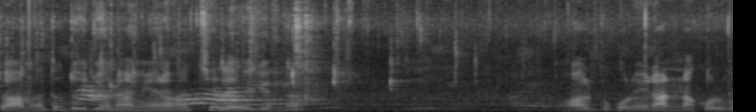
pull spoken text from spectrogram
তো আমরা তো দুজন, আমি আর আমার ছেলে, ওই জন্য অল্প করে রান্না করব।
